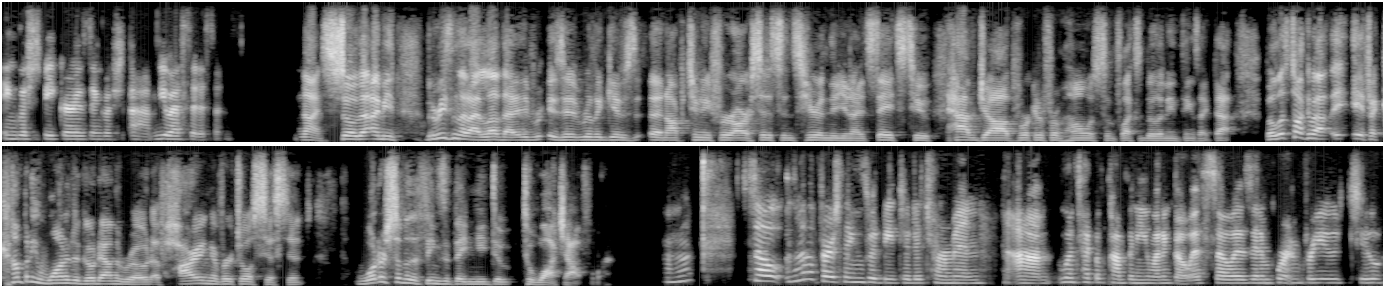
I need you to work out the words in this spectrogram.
English speakers, English um, U.S. citizens. Nice. So that I mean, the reason that I love that is it really gives an opportunity for our citizens here in the United States to have jobs working from home with some flexibility and things like that. But let's talk about if a company wanted to go down the road of hiring a virtual assistant, what are some of the things that they need to to watch out for? Mm-hmm. So, one of the first things would be to determine um, what type of company you want to go with. So, is it important for you to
